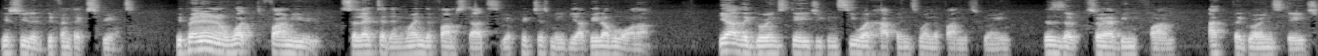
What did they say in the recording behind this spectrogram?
Gives you the different experience. Depending on what farm you selected and when the farm starts, your pictures may be available or not. Here at the growing stage, you can see what happens when the farm is growing. This is a soybean farm at the growing stage,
